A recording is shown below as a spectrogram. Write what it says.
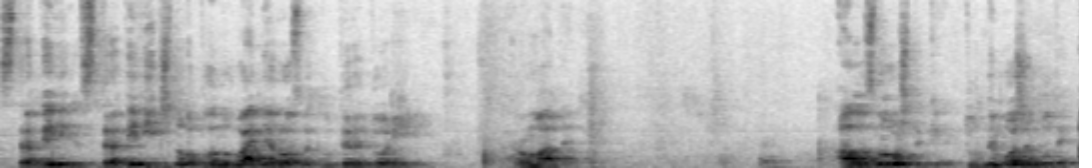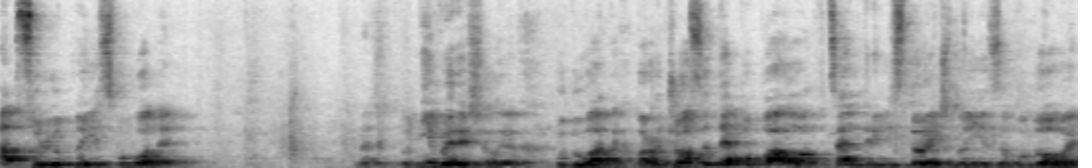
стратегі- стратегічного планування розвитку території громади. Але знову ж таки, тут не може бути абсолютної свободи. Значить, одні вирішили будувати хмарочоси, де попало в центрі історичної забудови.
